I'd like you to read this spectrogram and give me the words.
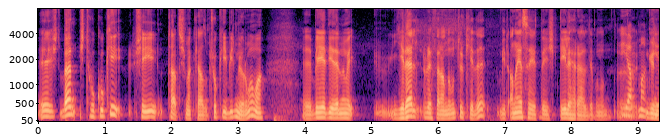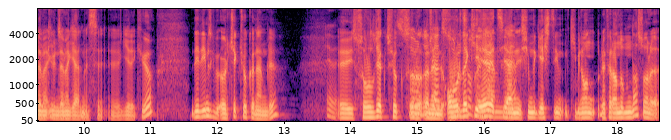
E, işte ben işte hukuki şeyi tartışmak lazım. Çok iyi bilmiyorum ama e, belediyelerin ve yerel referandumu Türkiye'de bir anayasa değişikliğiyle herhalde bunun e, gündeme gündeme gelmesi e, gerekiyor. Dediğimiz gibi ölçek çok önemli. Evet. Ee, sorulacak çok soru önemli. Soru Oradaki çok evet önemli. yani şimdi geçtiğim 2010 referandumundan sonra e,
